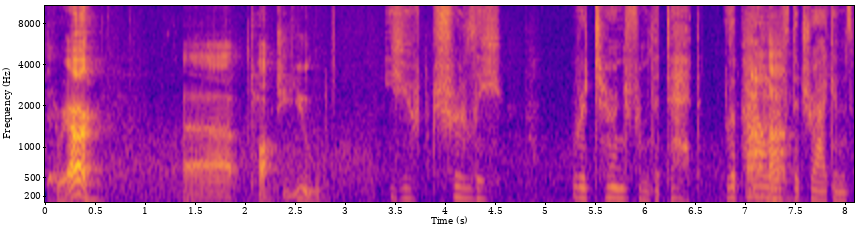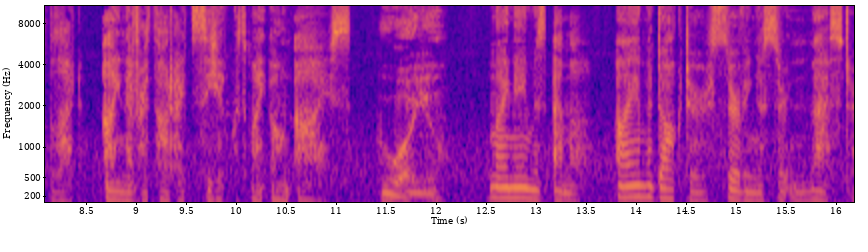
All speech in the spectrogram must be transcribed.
there we are. Uh, talk to you. You truly returned from the dead. The power Uh-huh. of the dragon's blood. I never thought I'd see it with my own eyes. Who are you? My name is Emma. I am a doctor serving a certain master.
